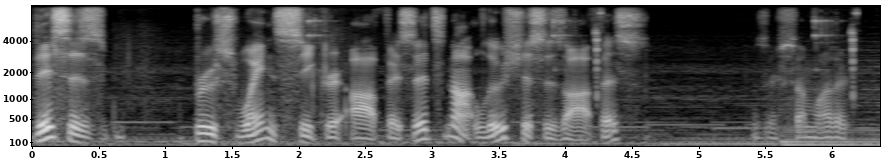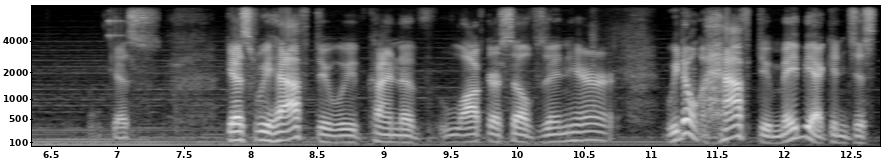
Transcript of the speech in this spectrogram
This is Bruce Wayne's secret office. It's not Lucius's office. Is there some other? I guess. Guess we have to. We've kind of locked ourselves in here. We don't have to. Maybe I can just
